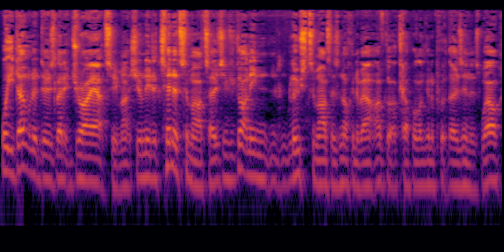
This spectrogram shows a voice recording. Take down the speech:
What you don't want to do is let it dry out too much. You'll need a tin of tomatoes. If you've got any loose tomatoes knocking about, I've got a couple. I'm going to put those in as well.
